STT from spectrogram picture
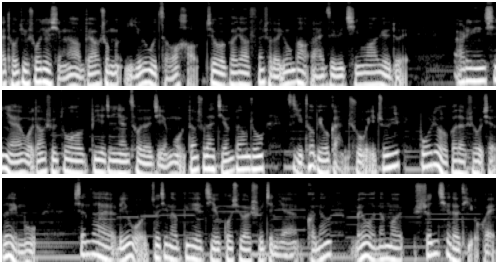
开头去说就行了，不要说我们一路走好。这首歌叫《分手的拥抱》，来自于青蛙乐队。二零零七年，我当时做毕业纪念册的节目，当时在节目当中自己特别有感触，以至于播这首歌的时候有些泪目。现在离我最近的毕业季过去了十几年，可能没有那么深切的体会，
